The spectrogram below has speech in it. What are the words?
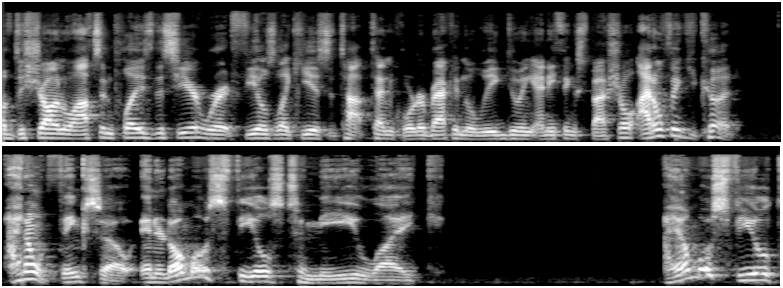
of Deshaun Watson plays this year where it feels like he is the top 10 quarterback in the league doing anything special? I don't think you could. I don't think so. And it almost feels to me like I almost feel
